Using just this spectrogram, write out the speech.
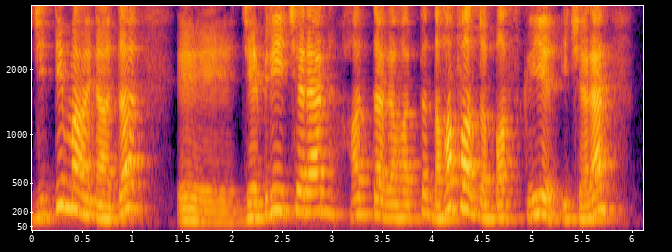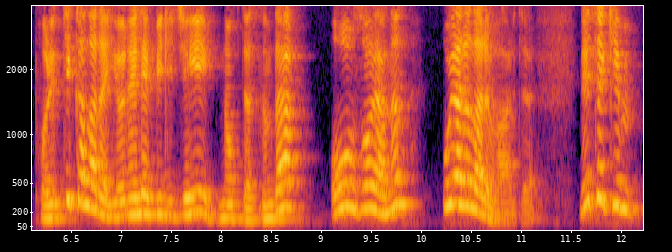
ciddi manada e, cebri içeren hatta ve hatta daha fazla baskıyı içeren politikalara yönelebileceği noktasında Oğuz Oya'nın uyarıları vardı. Nitekim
